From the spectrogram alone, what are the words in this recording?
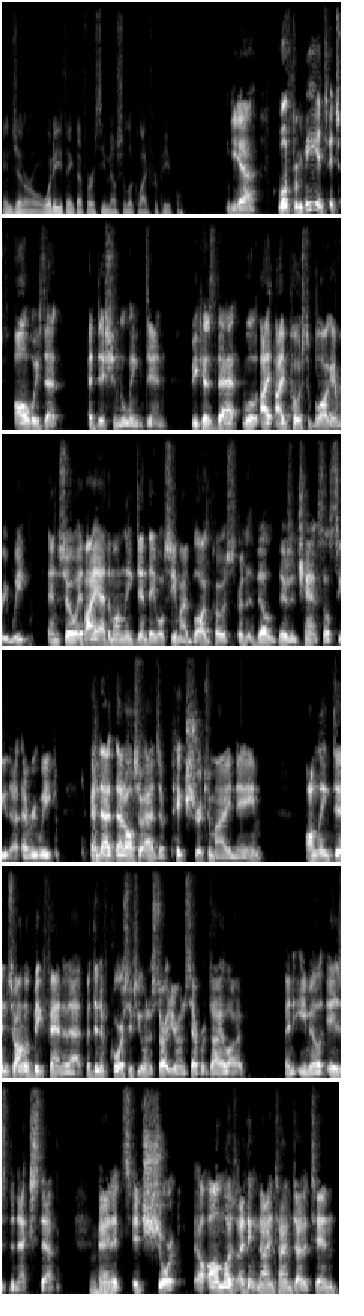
in general. What do you think that first email should look like for people? Yeah, well, for me, it's it's always that addition to LinkedIn because that will I, I post a blog every week, and so if I add them on LinkedIn, they will see my blog posts, or they'll there's a chance they'll see that every week and that that also adds a picture to my name on LinkedIn. So I'm a big fan of that. But then, of course, if you want to start your own separate dialogue, an email is the next step, mm-hmm. and it's it's short. Almost, I think nine times out of ten,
